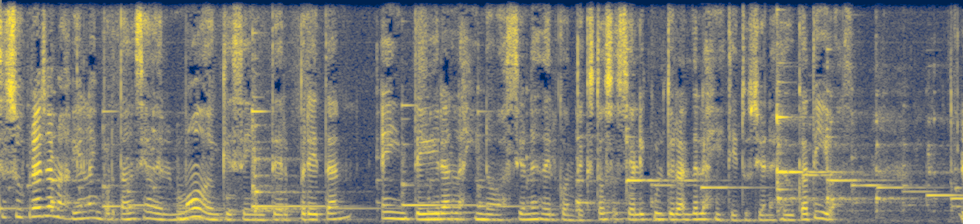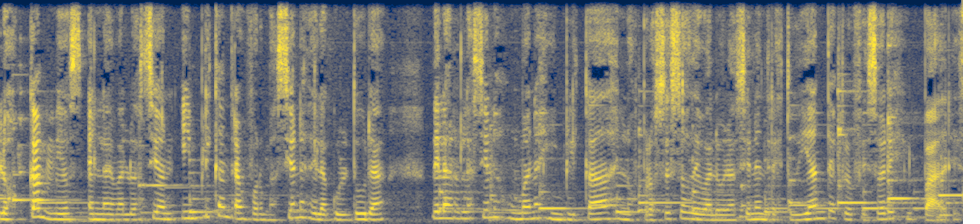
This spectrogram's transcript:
se subraya más bien la importancia del modo en que se interpretan e integran las innovaciones del contexto social y cultural de las instituciones educativas. Los cambios en la evaluación implican transformaciones de la cultura de las relaciones humanas implicadas en los procesos de valoración entre estudiantes, profesores y padres,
